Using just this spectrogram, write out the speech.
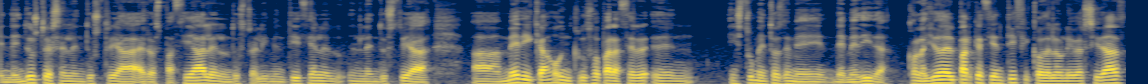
industrias, en la industria aeroespacial, en la industria alimenticia, en la, industria ah, médica o incluso para hacer instrumentos de medida. Con la ayuda del parque científico de la universidad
